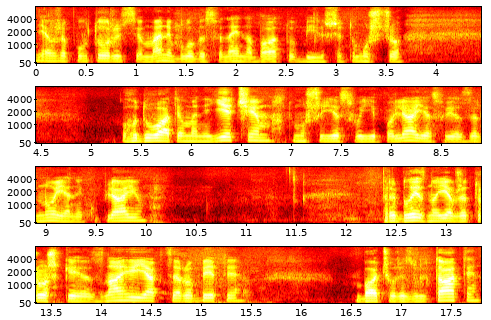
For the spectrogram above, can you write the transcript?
я вже повторюся, в мене було б свиней набагато більше, тому що годувати в мене є чим, тому що є свої поля, є своє зерно, я не купляю. Приблизно я вже трошки знаю, як це робити. Бачу результати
